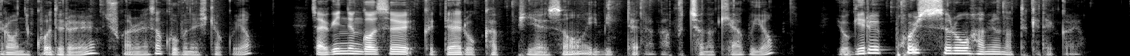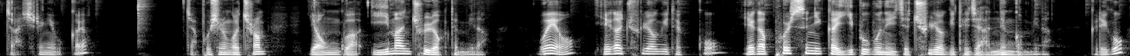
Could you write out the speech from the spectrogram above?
이런 코드를 추가를 해서 구분을 시켰고요 자, 여기 있는 것을 그대로 카피해서 이 밑에다가 붙여넣기 하고요 여기를 false로 하면 어떻게 될까요? 자, 실행해 볼까요? 자, 보시는 것처럼 0과 2만 출력됩니다 왜요? 얘가 출력이 됐고 얘가 false니까 이 부분은 이제 출력이 되지 않는 겁니다 그리고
